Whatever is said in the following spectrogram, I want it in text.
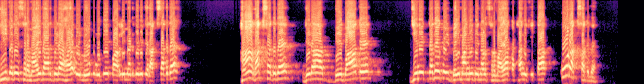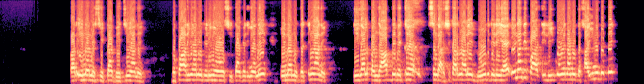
ਕੀ ਕਦੇ ਸਰਮਾਏਦਾਰ ਜਿਹੜਾ ਹੈ ਉਹ ਲੋਕ ਮੁੱਦੇ ਪਾਰਲੀਮੈਂਟ ਦੇ ਵਿੱਚ ਰੱਖ ਸਕਦਾ ਹੈ? ਹਾਂ, ਰੱਖ ਸਕਦਾ ਹੈ। ਜਿਹੜਾ ਬੇਬਾਕ ਹੈ, ਜਿਹਨੇ ਕਦੇ ਕੋਈ ਬੇਈਮਾਨੀ ਦੇ ਨਾਲ ਸਰਮਾਇਆ, ਇਕੱਠਾ ਨਹੀਂ ਕੀਤਾ, ਉਹ ਰੱਖ ਸਕਦਾ ਹੈ। ਪਰ ਇਹਨਾਂ ਨੇ ਸੀਟਾਂ ਵੇਚੀਆਂ ਨੇ। ਵਪਾਰੀਆਂ ਨੂੰ ਜਿਹੜੀਆਂ ਉਹ ਸੀਟਾਂ ਜਿਹੜੀਆਂ ਨੇ, ਇਹਨਾਂ ਨੂੰ ਦਿੱਤੀਆਂ ਨੇ। ਇਹ ਗੱਲ? ਪੰਜਾਬ ਦੇ ਵਿੱਚ ਸੰਘਰਸ਼ ਕਰਨ ਵਾਲੇ ਲੋਕ ਜਿਹੜੇ ਆ ਇਹਨਾਂ ਦੀ ਪਾਰਟੀ ਲਈ ਉਹ ਇਹਨਾਂ ਨੂੰ ਦਿਖਾਈ ਨਹੀਂ ਦਿੱਤੇ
